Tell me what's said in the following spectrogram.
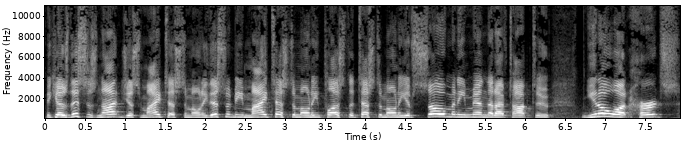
because this is not just my testimony. This would be my testimony plus the testimony of so many men that I've talked to. You know what hurts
